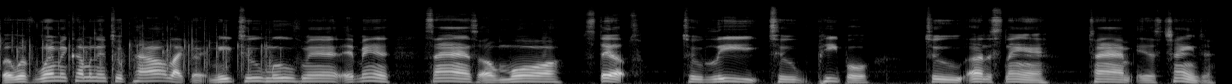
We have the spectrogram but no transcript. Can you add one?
But with women coming into power, like the Me Too movement, it being signs of more steps to lead to people to understand time is changing.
